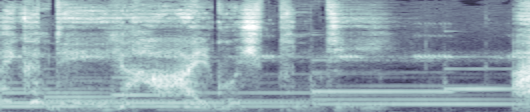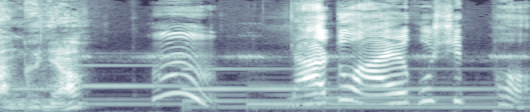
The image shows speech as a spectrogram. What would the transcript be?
아이 근데 알고 싶은디 안 그냐? 나도 알고 싶어.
